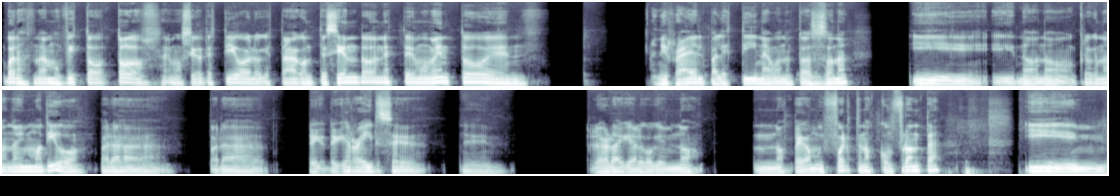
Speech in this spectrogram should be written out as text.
bueno, nos hemos visto todos, hemos sido testigos de lo que está aconteciendo en este momento en, en Israel, Palestina, bueno, en toda esa zona. Y, y no, no, creo que no, no hay motivo para, para de, de qué reírse. Eh, la verdad que algo que nos, nos pega muy fuerte, nos confronta. Y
